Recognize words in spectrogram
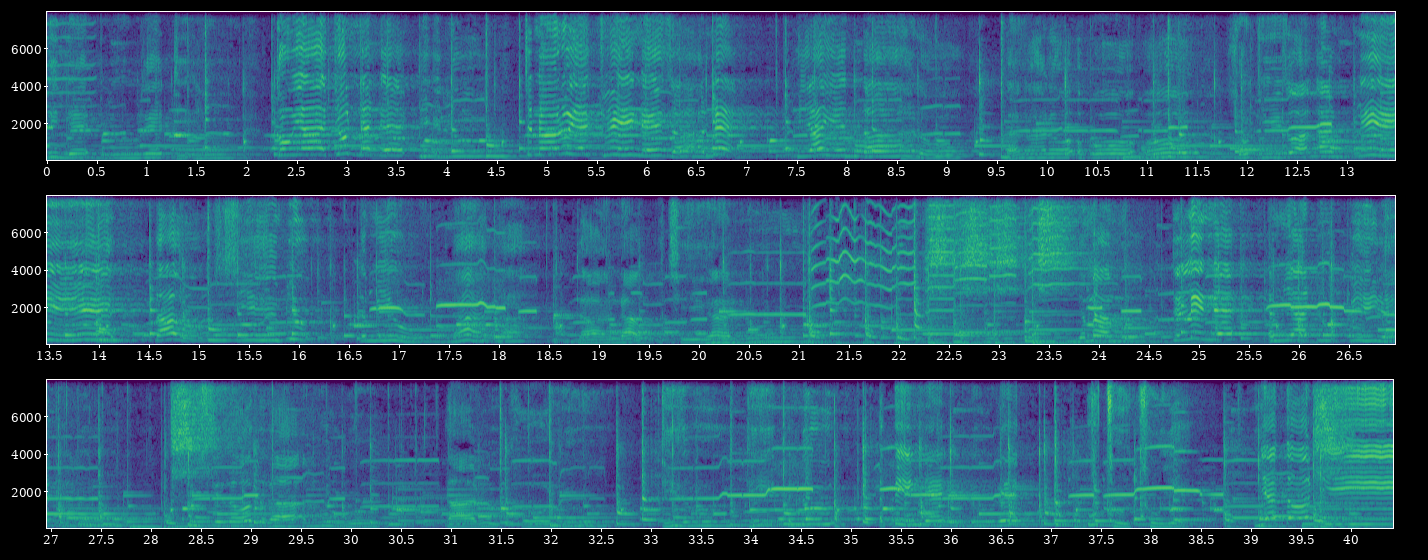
ဒီနဲ့လူတဲ့ဒီအလူကုံရကျွတ်နဲ့တဲ့ဒီအလူကျွန်တော်တို့ရဲ့ကျွေးနေစာနဲ့ဖျားရဲ့သားတော်တန်ဃာတော်အပေါ်ရှုကြည်စွာအန် မီးကိုလာတာဒါနောက်အခြေခံလူမြမမှုတလစ်နဲ့အမြတ်တူပေးတဲ့အလူသူစင်တော်တရာအမှုကိုဒါရုခေါ်ယူဒီစမှုဒီအလူအတိနဲ့လူရဲ့ဥချူချူရဲ့မြတ်တော်ဒီ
